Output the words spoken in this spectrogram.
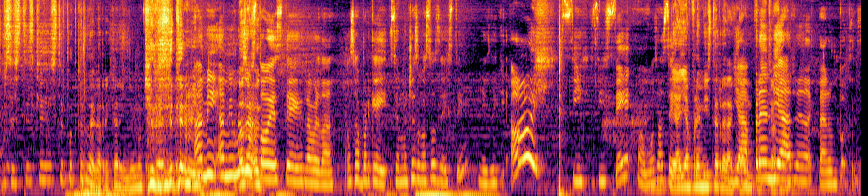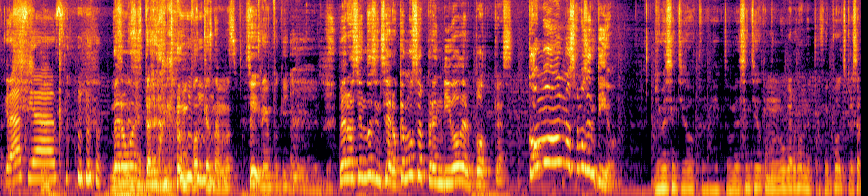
Pues este es que este podcast le agarré cariño. No quiero que se termine. A mí, a mí me O sea, gustó este, la verdad. O sea, porque sé muchas cosas de este. Y es de que, ¡ay! Sí, sí sé, vamos a hacer. Ya, ya aprendiste a redactar. Ya un aprendí a redactar un podcast. Gracias. ¿no? Pero bueno. necesitas redactar un podcast nada más. Sí. Un poquillo de. Pero siendo sincero, ¿qué hemos aprendido del podcast? ¿Cómo nos hemos sentido? Yo me he sentido perfecto, me he sentido como un lugar donde por fin puedo expresar.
